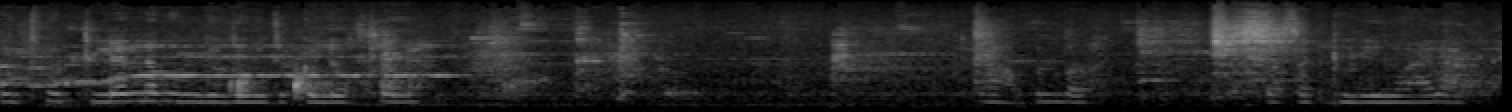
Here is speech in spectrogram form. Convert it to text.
ते फुटलेला म्हणून दिदीने ते कलर केला. आपण बघा. तसा क्लीन व्हायला लागला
